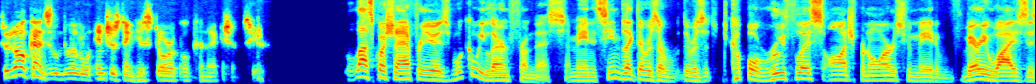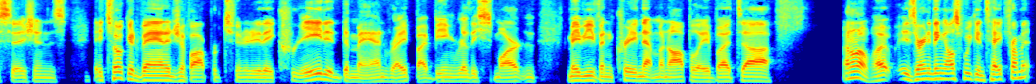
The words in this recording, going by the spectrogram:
So there's all kinds of little interesting historical connections here last question I have for you is what can we learn from this? I mean, it seems like there was a there was a couple ruthless entrepreneurs who made very wise decisions. They took advantage of opportunity. They created demand, right, by being really smart and maybe even creating that monopoly. But uh, I don't know. Uh, is there anything else we can take from it?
